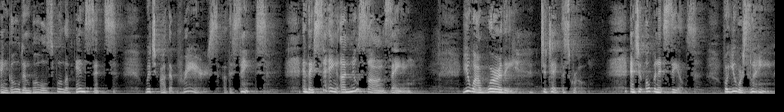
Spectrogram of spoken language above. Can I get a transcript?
and golden bowls full of incense, which are the prayers of the saints. And they sang a new song, saying, You are worthy to take the scroll and to open its seals, for you were slain,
